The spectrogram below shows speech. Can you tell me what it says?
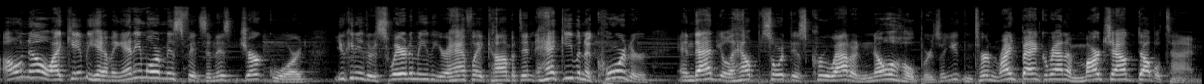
Oh no, I can't be having any more misfits in this jerk ward. You can either swear to me that you're halfway competent, heck, even a quarter, and that you'll help sort this crew out of no-hopers, or you can turn right back around and march out double time.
